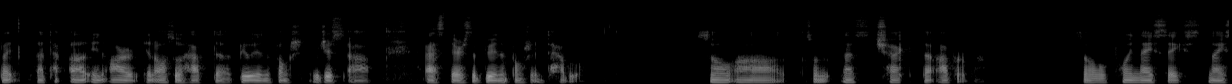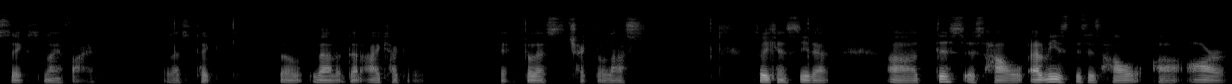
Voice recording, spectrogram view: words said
But in R it also have the built-in function which is as there's a built-in function in Tableau so uh, so let's check the upper bound so 0.969695. Let's take the value that I calculated. Okay, so let's check the last. So you can see that uh, this is how, at least this is how uh, R,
